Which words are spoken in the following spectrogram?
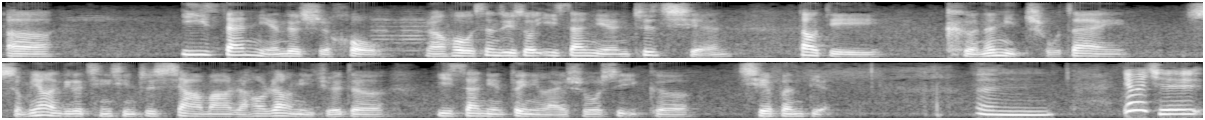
呃，一三年的时候，然后甚至于说一三年之前，到底可能你处在什么样的一个情形之下吗？然后让你觉得一三年对你来说是一个切分点？嗯，因为其实。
